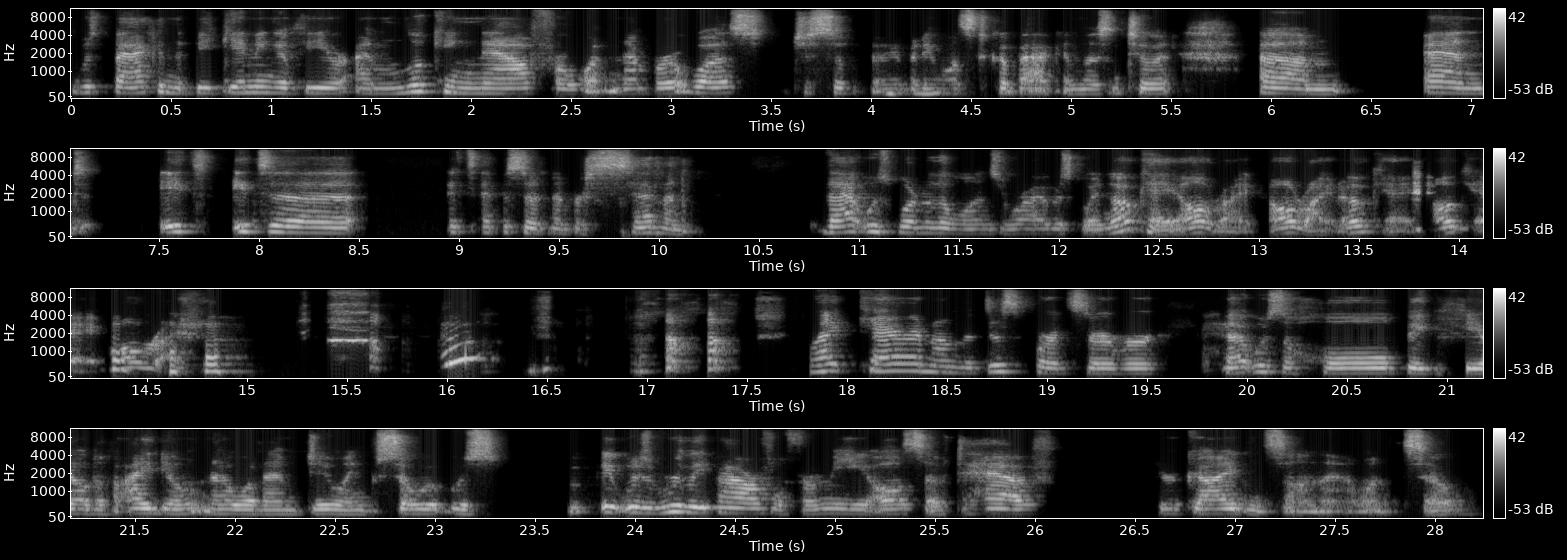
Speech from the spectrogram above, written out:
was back in the beginning of the year. I'm looking now for what number it was, just so if anybody wants to go back and listen to it. Um, and it's it's a it's episode number seven. That was one of the ones where I was going, okay, all right, all right, okay, okay, all right. like Karen on the Discord server, that was a whole big field of I don't know what I'm doing. So it was it was really powerful for me also to have your guidance on that one. So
